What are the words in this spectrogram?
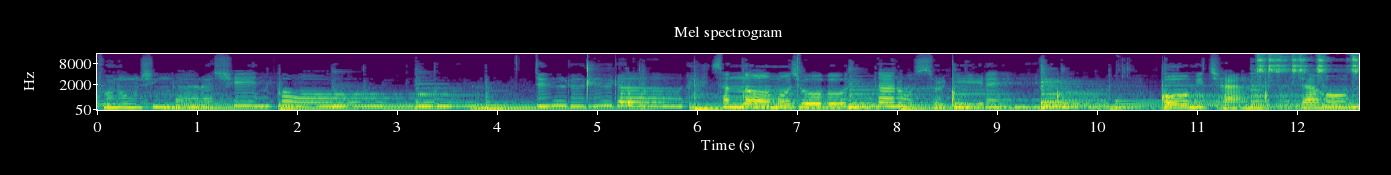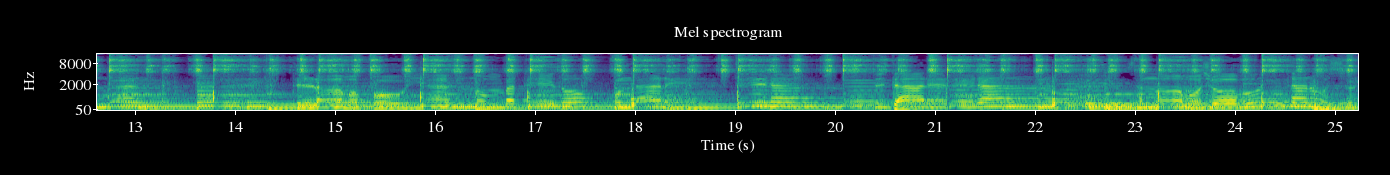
분홍 신 갈아 신고 뚜르르라 산 너머 좁은 오솔길에 봄이 찾아온다네 들러머 보얀 논밭에도 너머 좁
